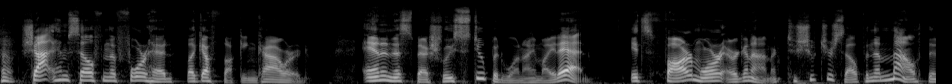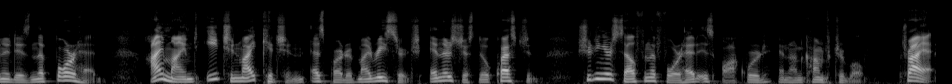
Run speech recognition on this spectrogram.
shot himself in the forehead like a fucking coward. And an especially stupid one, I might add. It's far more ergonomic to shoot yourself in the mouth than it is in the forehead. I mimed each in my kitchen as part of my research, and there's just no question. Shooting yourself in the forehead is awkward and uncomfortable. Try it.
